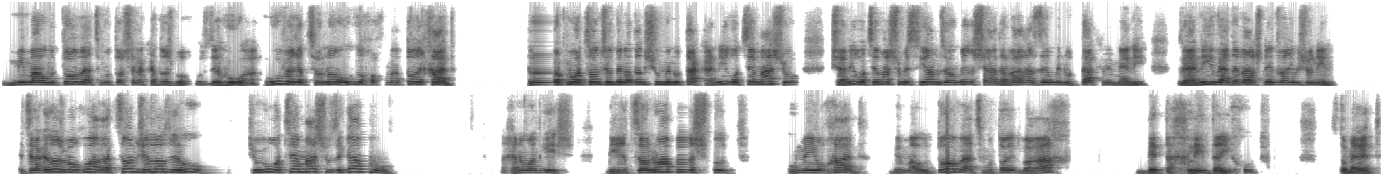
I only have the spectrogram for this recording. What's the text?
ממהותו ועצמותו של הקדוש ברוך הוא, זה הוא, הוא ורצונו, הוא וחוכמתו אחד. זה לא כמו רצון של בן אדם שהוא מנותק. אני רוצה משהו, כשאני רוצה משהו מסוים זה אומר שהדבר הזה מנותק ממני, ואני והדבר שני דברים שונים. אצל הקדוש ברוך הוא הרצון שלו זה הוא, כשהוא רוצה משהו זה גם הוא. לכן הוא מדגיש, ברצונו הפשוט הוא מיוחד במהותו ועצמותו יתברך בתכלית האיחוד. זאת אומרת,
